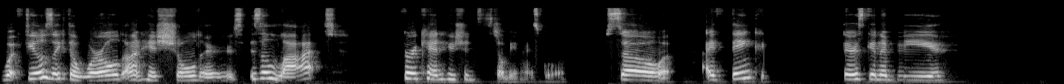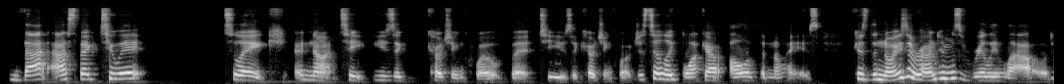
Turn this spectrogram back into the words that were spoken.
what feels like the world on his shoulders is a lot for a kid who should still be in high school. So, I think there's going to be that aspect to it to like and not to use a coaching quote but to use a coaching quote just to like block out all of the noise. Because the noise around him is really loud.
